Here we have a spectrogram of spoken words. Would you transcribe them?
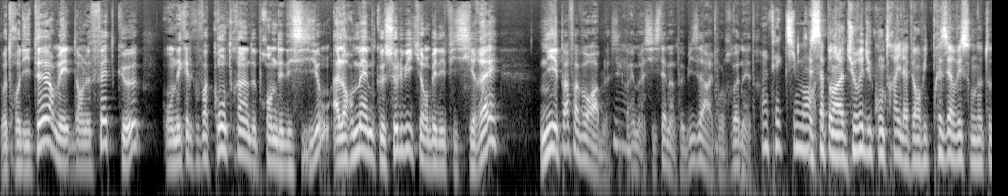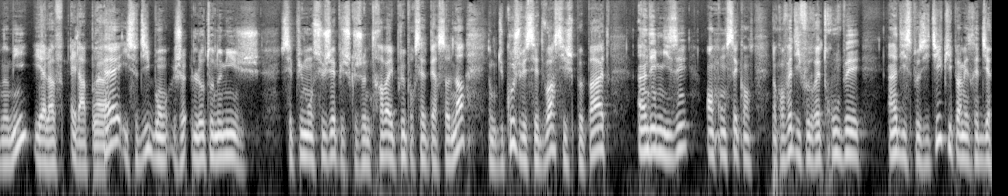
votre auditeur, mais dans le fait que on est quelquefois contraint de prendre des décisions, alors même que celui qui en bénéficierait n'y est pas favorable. C'est quand même un système un peu bizarre, il faut le reconnaître. Effectivement. C'est ça, pendant la durée du contrat, il avait envie de préserver son autonomie, et, à la, et après, il se dit, bon, l'autonomie, c'est plus mon sujet, puisque je ne travaille plus pour cette personne-là, donc du coup, je vais essayer de voir si je peux pas être indemnisé en conséquence. Donc en fait, il faudrait trouver un dispositif qui permettrait de dire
